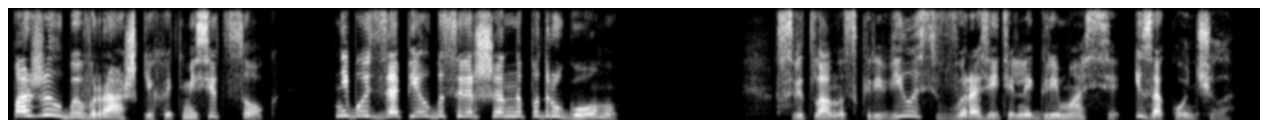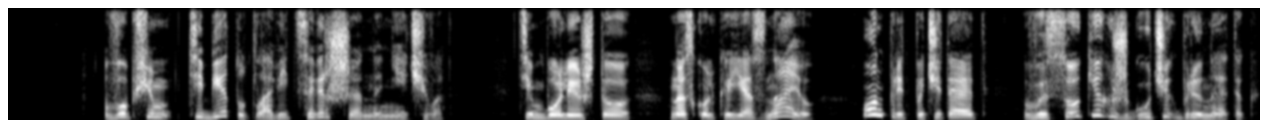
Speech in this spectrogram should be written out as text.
Пожил бы в Рашке хоть месяцок, небось запел бы совершенно по-другому». Светлана скривилась в выразительной гримасе и закончила. В общем, тебе тут ловить совершенно нечего. Тем более, что, насколько я знаю, он предпочитает высоких жгучих брюнеток.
